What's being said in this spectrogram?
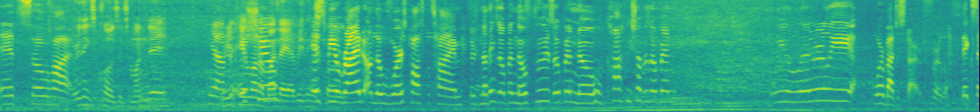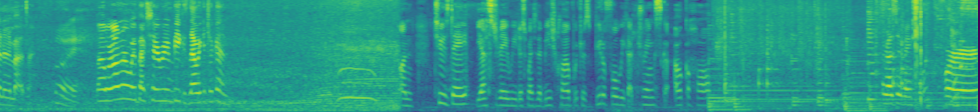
It's so hot. Everything's closed. It's Monday. Yeah, We came on a Monday. Everything's is we arrived on the worst possible time. There's nothing's open, no food is open, no coffee shop is open. We literally were about to starve for the extended amount of time. Hi. But we're on our way back to Airbnb because now we can check in. On Tuesday, yesterday, we just went to the beach club, which was beautiful. We got drinks, got alcohol. A reservation for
